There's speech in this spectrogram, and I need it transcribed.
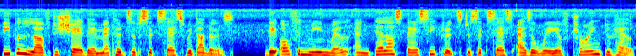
People love to share their methods of success with others. They often mean well and tell us their secrets to success as a way of trying to help,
